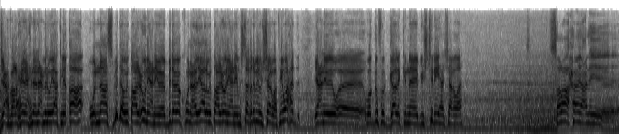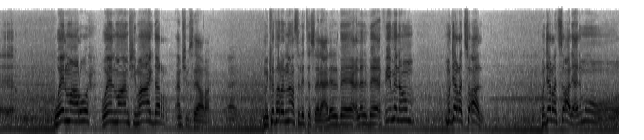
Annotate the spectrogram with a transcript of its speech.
جعفر الحين إحنا نعمل وياك لقاء والناس بدأوا يطالعون يعني بدأوا يوقفون على العيال ويطالعون يعني مستغربين من الشغلة. في واحد يعني آه، وقفك قال لك إنه بيشتريها شغلة. صراحة يعني آه، وين ما أروح وين ما أمشي ما أقدر أمشي بالسيارة من كثر الناس اللي تسأل يعني للبيع للبيع. في منهم مجرد سؤال مجرد سؤال يعني مو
